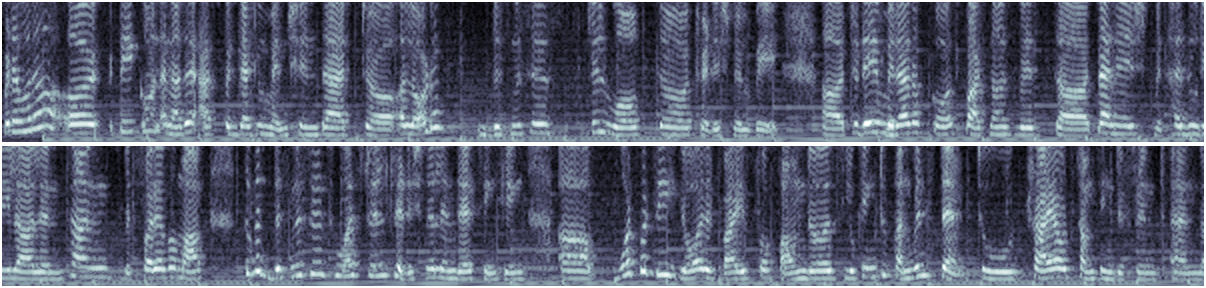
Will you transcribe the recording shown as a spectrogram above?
But I want to uh, take on another aspect that you mentioned that a lot of businesses still work the traditional way. Uh, today, mirrAR, of course, partners with uh, Tanishq, with Hazoori Lal and Sons, with Forevermark. So, with businesses who are still traditional in their thinking, uh, what would be your advice for founders looking to convince them to try out something different and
